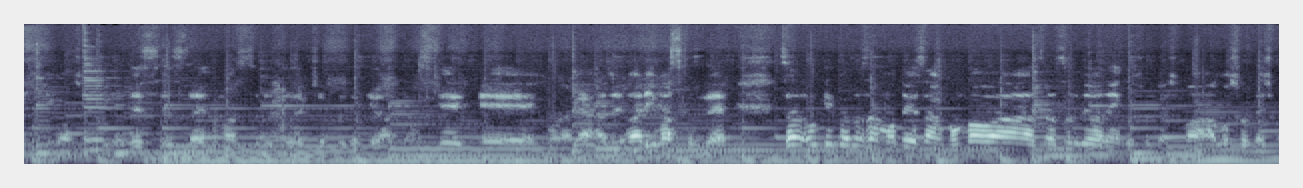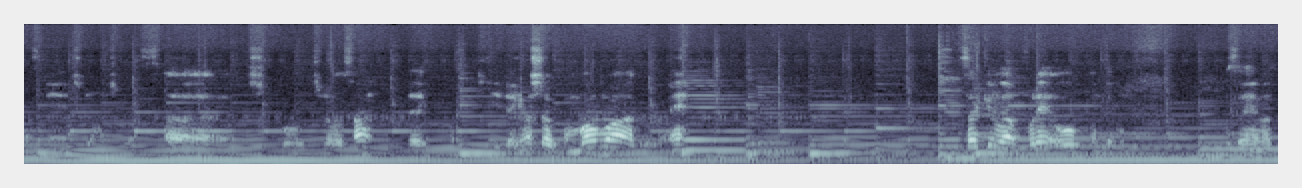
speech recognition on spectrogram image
ひがちゃんです。スタイフマッスルプロジェクション届けなんですけど、えー、コーナーが始まりますので、さあ、OK、加藤さん、もていさん、こんばんは。さあ、それではね、ご紹介します。あご紹介しますね。ちょっとお待ちください。しこちろうさん、いただきいただきました。こんばんは。ということでね。さあ、今日はプレオープンでございます。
